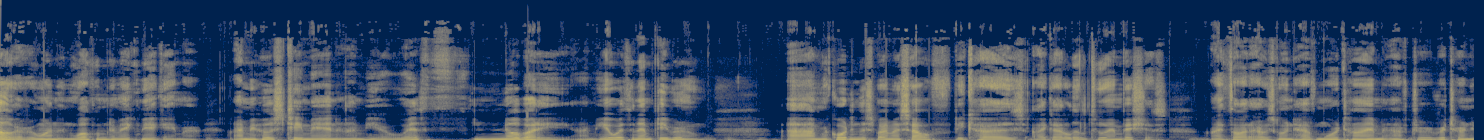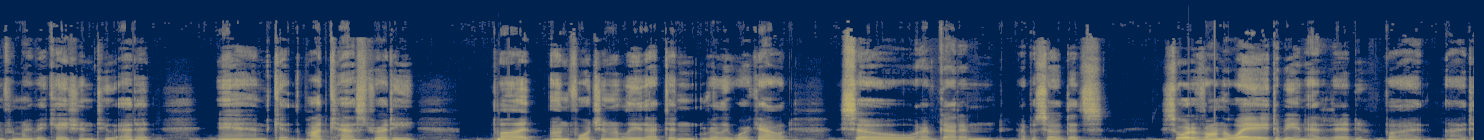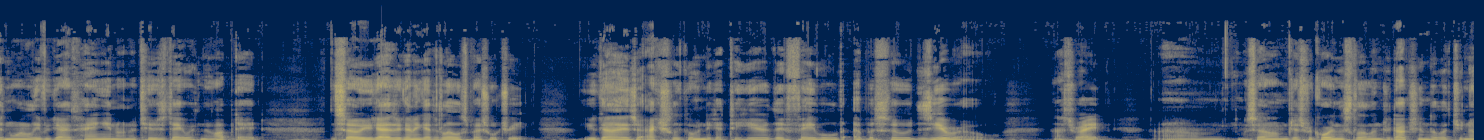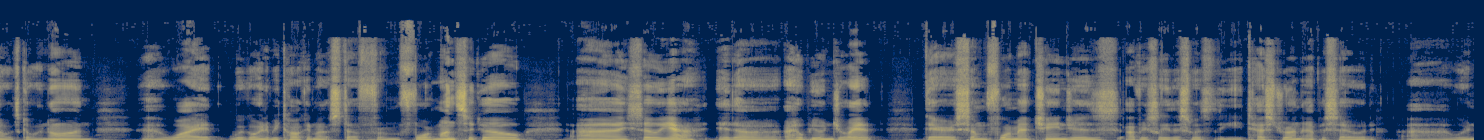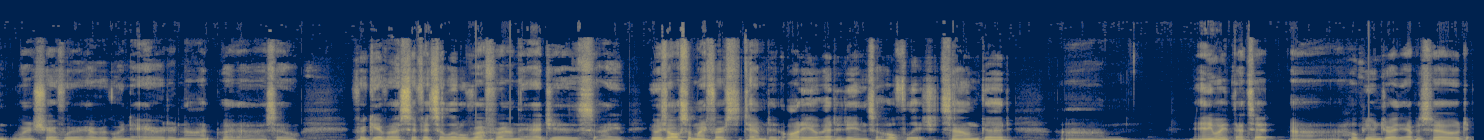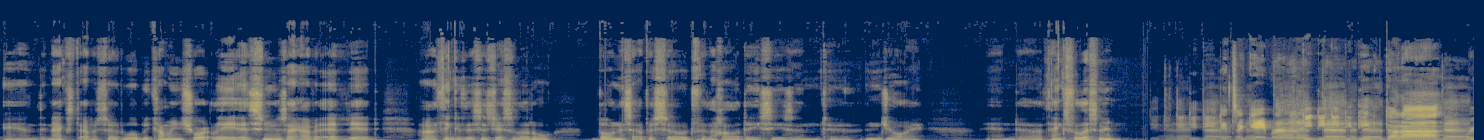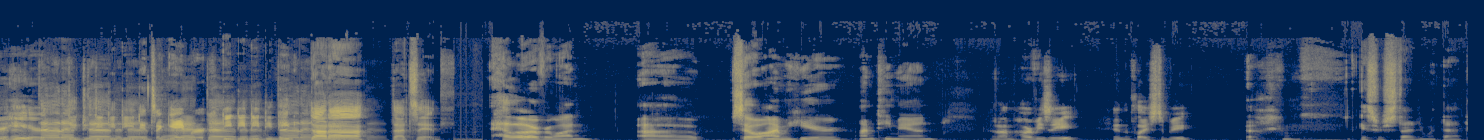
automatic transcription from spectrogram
Hello, everyone, and welcome to Make Me a Gamer. I'm your host, T Man, and I'm here with nobody. I'm here with an empty room. Uh, I'm recording this by myself because I got a little too ambitious. I thought I was going to have more time after returning from my vacation to edit and get the podcast ready, but unfortunately, that didn't really work out. So I've got an episode that's sort of on the way to being edited, but I didn't want to leave you guys hanging on a Tuesday with no update. So you guys are going to get a little special treat. You guys are actually going to get to hear the fabled episode zero. That's right. Um, so I'm just recording this little introduction to let you know what's going on, uh, why it, we're going to be talking about stuff from four months ago. Uh, so yeah, it. Uh, I hope you enjoy it. There's some format changes. Obviously, this was the test run episode. Uh, we weren't sure if we were ever going to air it or not, but uh, so forgive us if it's a little rough around the edges. I it was also my first attempt at audio editing, so hopefully it should sound good. Um, anyway, that's it. Uh, hope you enjoy the episode, and the next episode will be coming shortly as soon as I have it edited. Uh, think of this as just a little bonus episode for the holiday season to enjoy. And uh, thanks for listening. It's a gamer. Da-da. We're here. It's a gamer. Da-da. That's it. Hello, everyone. Uh, so I'm here. I'm T Man. And I'm Harvey Z in the place to be. I guess we're starting with that.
